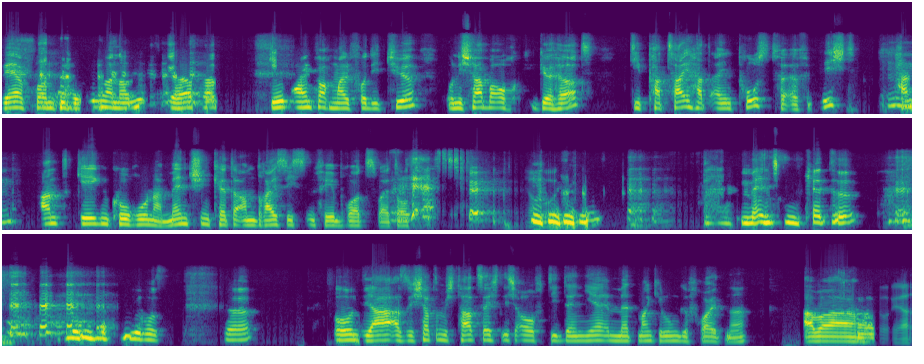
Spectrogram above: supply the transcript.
Wer von Corona noch nichts gehört hat, geht einfach mal vor die Tür. Und ich habe auch gehört, die Partei hat einen Post veröffentlicht, mhm. Hand, Hand gegen Corona, Menschenkette am 30. Februar 2020. Menschenkette Virus. Ja. Und ja, also ich hatte mich tatsächlich auf die Danielle im Mad Monkey Room gefreut, ne? Aber oh, ja.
